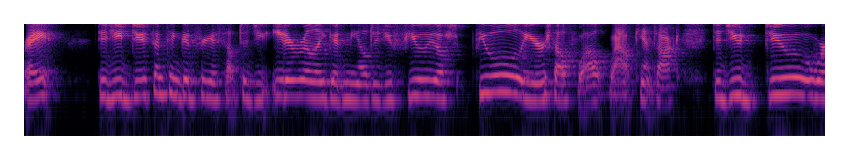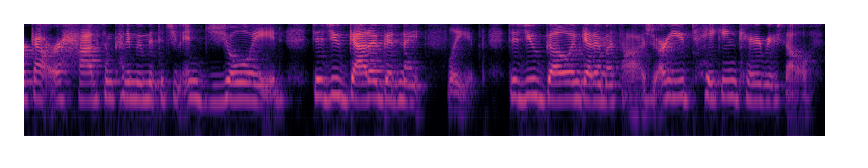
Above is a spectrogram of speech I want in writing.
right? Did you do something good for yourself? Did you eat a really good meal? Did you fuel your, fuel yourself well? Wow, can't talk. Did you do a workout or have some kind of movement that you enjoyed? Did you get a good night's sleep? Did you go and get a massage? Are you taking care of yourself?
